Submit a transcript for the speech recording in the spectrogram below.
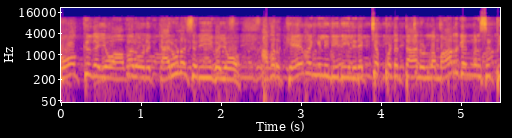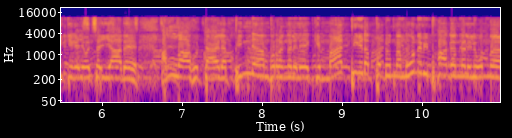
നോക്കുകയോ അവരോട് കരുണ ചൊരിയുകയോ അവർക്ക് ഏതെങ്കിലും രീതിയിൽ രക്ഷപ്പെടുത്താനുള്ള മാർഗങ്ങൾ സൃഷ്ടിക്കുകയോ ചെയ്യാതെ അള്ളാഹു താല പിന്നാമ്പുറങ്ങളിലേക്ക് മാറ്റിയിടപ്പെടുന്ന മൂന്ന് വിഭാഗങ്ങളിൽ ഒന്ന്.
